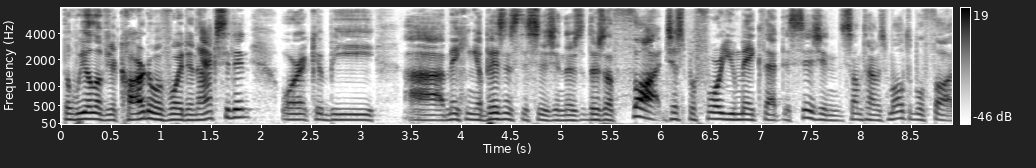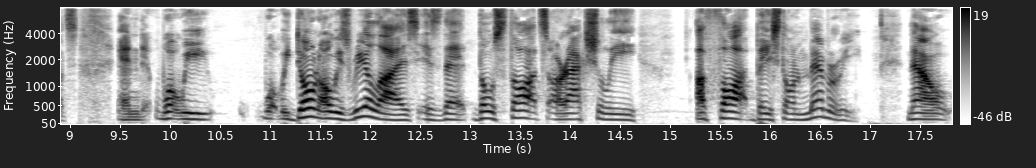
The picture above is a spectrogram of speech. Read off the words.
the wheel of your car to avoid an accident or it could be uh, making a business decision. There's there's a thought just before you make that decision sometimes multiple thoughts. And what we what we don't always realize is that those thoughts are actually a thought based on memory. Now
